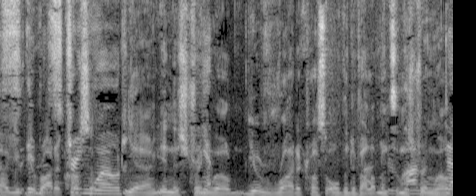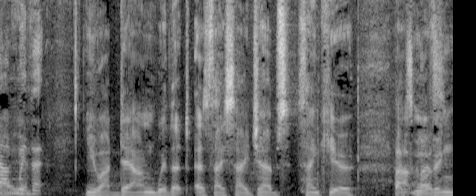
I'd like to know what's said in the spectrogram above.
oh, you, are right across it. World. Yeah, in the string yep. world. You're right across all the developments in the I'm string world. Down with you? it. You are down with it, as they say. Jabs, thank you. Thanks, uh, moving.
